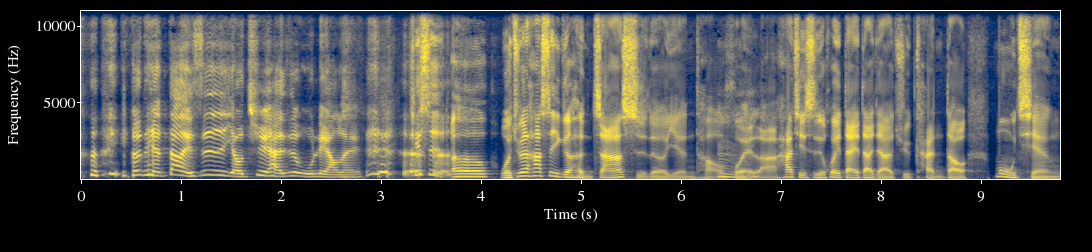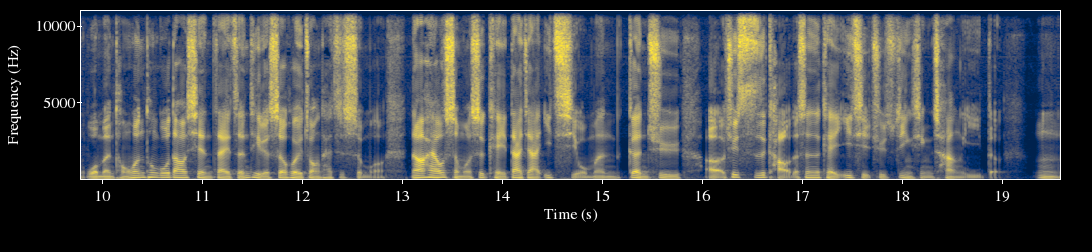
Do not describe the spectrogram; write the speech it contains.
有点到底是有趣还是无聊嘞？其实呃，我觉得它是一个很扎实的研讨会啦。它其实会带大家去看到目前我们同婚通过到现在整体的社会状态是什么，然后还有什么是可以大家一起我们更去呃去思考的，甚至可以一起去进行倡议的。嗯，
